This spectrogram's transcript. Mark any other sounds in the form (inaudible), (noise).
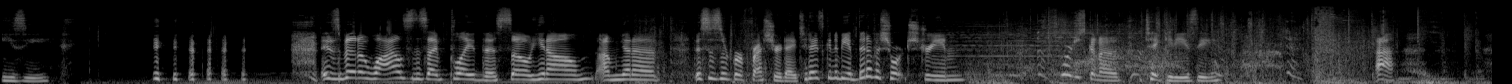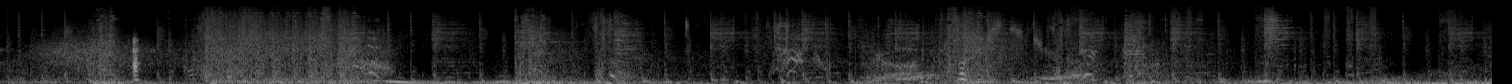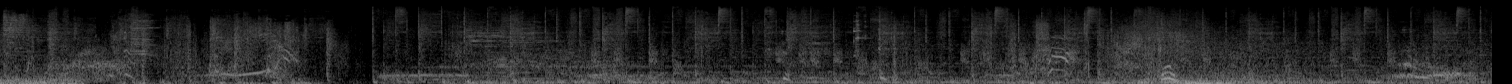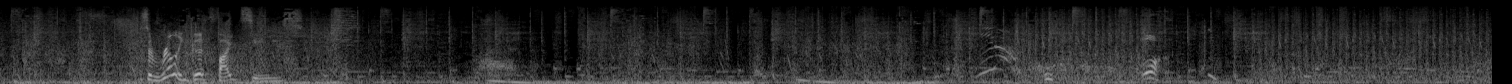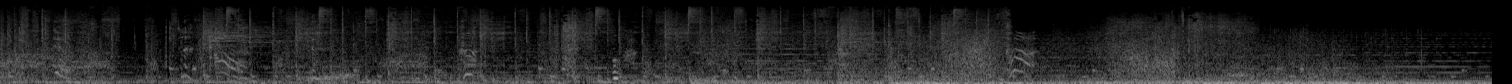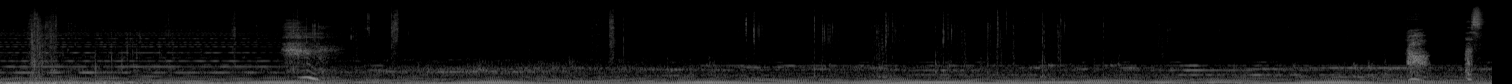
Easy. (laughs) it's been a while since I've played this, so, you know, I'm gonna... This is a refresher day. Today's gonna be a bit of a short stream. We're just gonna take it easy. 啊。Ah,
